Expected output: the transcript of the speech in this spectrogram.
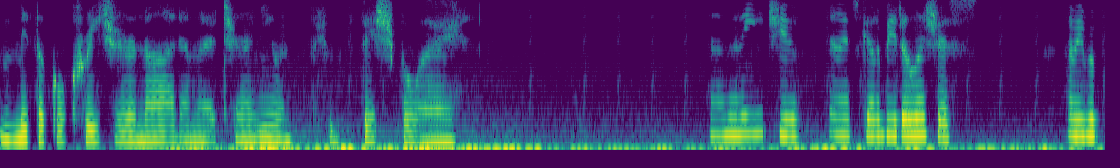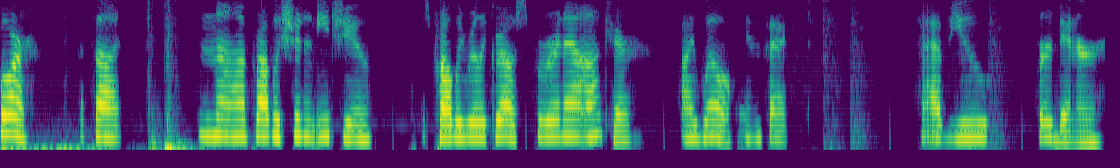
Mythical creature or not, I'm gonna turn you into fish fillet. I'm gonna eat you, and it's gonna be delicious. I mean, before, I thought, no, I probably shouldn't eat you. It's probably really gross, but right now, I don't care. I will, in fact, have you for dinner.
